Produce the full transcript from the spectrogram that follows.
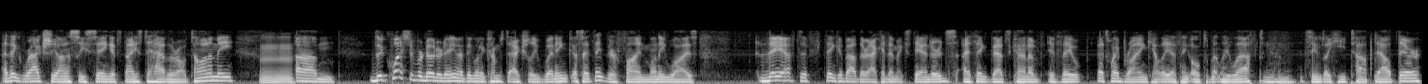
I think we're actually honestly saying it's nice to have their autonomy. Mm-hmm. Um, the question for Notre Dame, I think, when it comes to actually winning, because I think they're fine money wise, they have to think about their academic standards. I think that's kind of if they. That's why Brian Kelly, I think, ultimately left. Mm-hmm. It seems like he topped out there.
